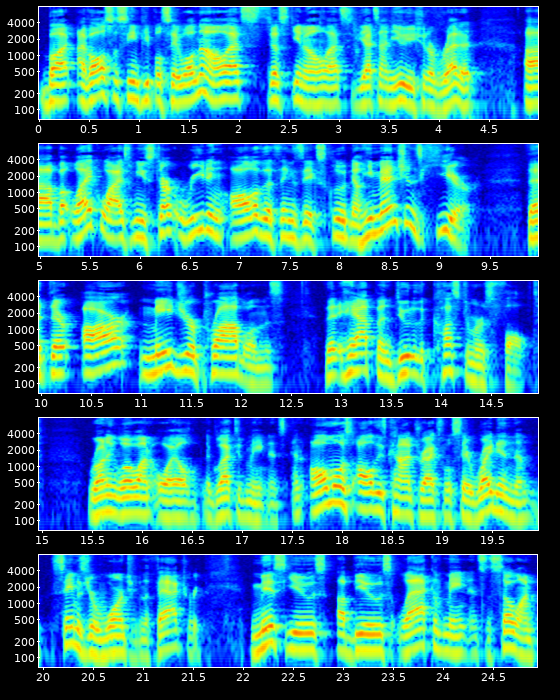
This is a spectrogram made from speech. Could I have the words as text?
But I've also seen people say, well, no, that's just, you know, that's, that's on you. You should have read it. Uh, but likewise, when you start reading all of the things they exclude, now he mentions here that there are major problems that happen due to the customer's fault running low on oil, neglected maintenance. And almost all these contracts will say right in them, same as your warranty from the factory, misuse, abuse, lack of maintenance, and so on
